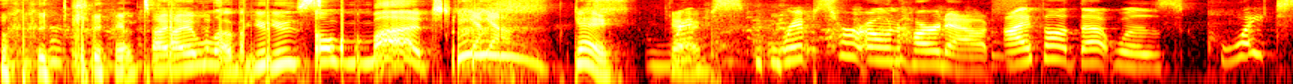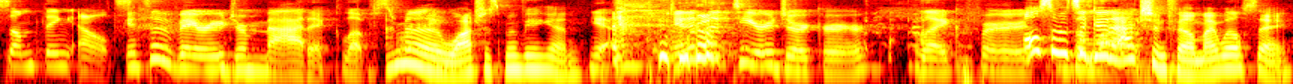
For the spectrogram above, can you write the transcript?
I can't. I love you so much. Yeah. Gay. rips rips her own heart out. I thought that was quite something else. It's a very dramatic love story. I'm gonna watch this movie again. Yeah, it is a tearjerker. Like for Also, it's the a good love. action film. I will say.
